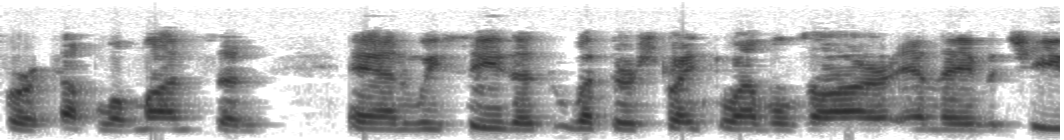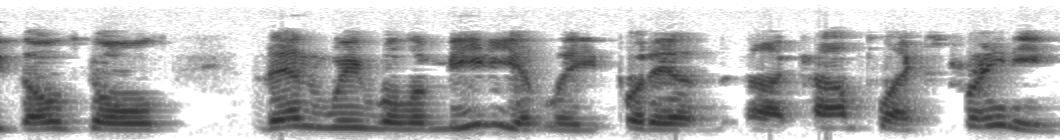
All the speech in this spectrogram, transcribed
for a couple of months, and and we see that what their strength levels are, and they've achieved those goals. Then we will immediately put in a complex training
